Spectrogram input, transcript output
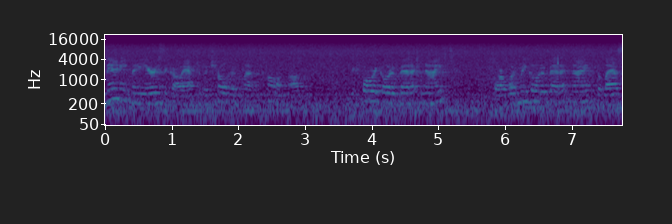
many, many years ago after the children left home of before we go to bed at night or when we go to bed at night, the last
